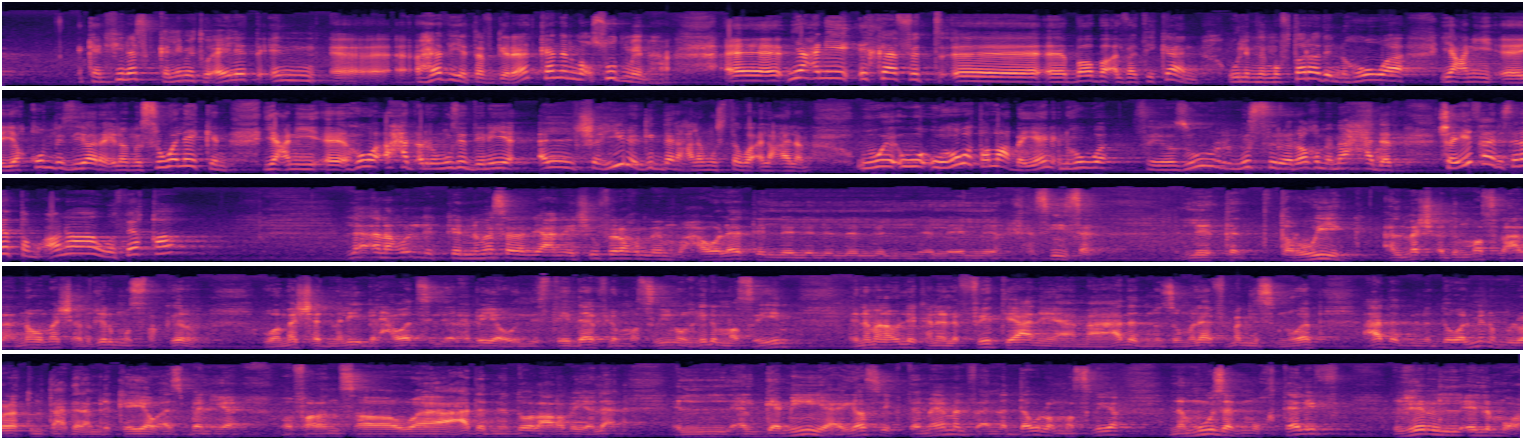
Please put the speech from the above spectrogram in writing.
كان في ناس اتكلمت وقالت إن آه، هذه التفجيرات كان المقصود منها. آه، يعني إخافة آه، بابا الفاتيكان واللي من المفترض إن هو يعني يقوم بزيارة إلى مصر. ولكن يعني هو أحد الرموز الدينية الشهيرة جدا على مستوى العالم. وهو طلع بيان إن هو سيزور مصر رغم ما حدث. شايفها رسالة طمأنة وثقة؟ لا أنا أقول لك إن مثلا يعني شوفي رغم محاولات ال- ال- ال- ال- ال- ال- الخسيسة لترويج المشهد المصري على إنه مشهد غير مستقر ومشهد مليء بالحوادث الإرهابية والاستهداف للمصريين وغير المصريين إنما أنا أقول لك أنا لفيت يعني مع عدد من الزملاء في مجلس النواب عدد من الدول منهم الولايات المتحدة الأمريكية وأسبانيا وفرنسا وعدد من الدول العربية. لا الجميع يثق تماما في أن الدولة المصرية نموذج مختلف غير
